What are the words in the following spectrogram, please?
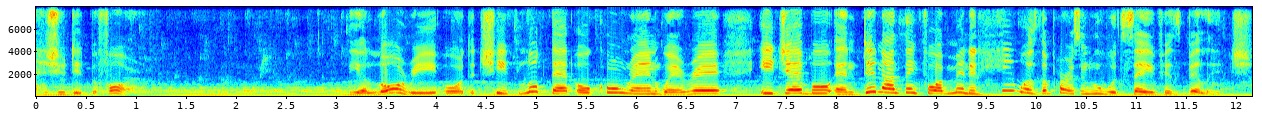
as you did before? The Olori or the chief looked at Okunrin Were Ijebu and did not think for a minute he was the person who would save his village.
